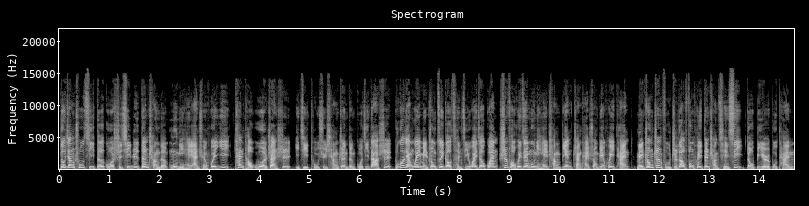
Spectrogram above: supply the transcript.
都将出席德国十七日登场的慕尼黑安全会议，探讨乌俄战事以及土叙强震等国际大事。不过，两位美中最高层级外交官是否会在慕尼黑场边展开双边会谈？美中政府直到峰会登场前夕都避而不谈。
